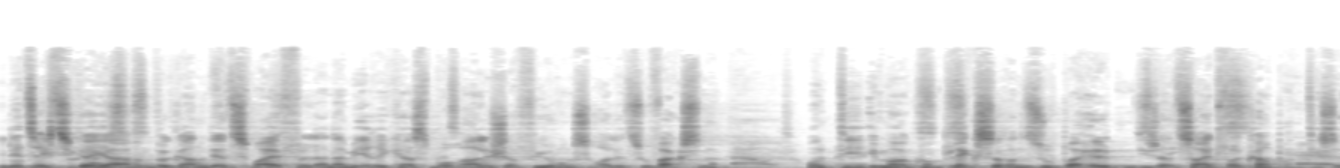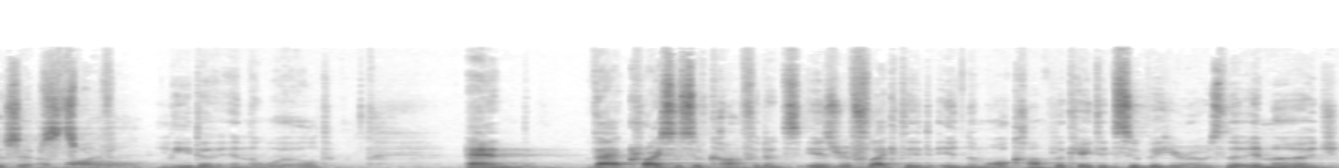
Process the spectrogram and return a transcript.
In den 60er Jahren begann der Zweifel an Amerikas moralischer Führungsrolle zu wachsen und die immer komplexeren Superhelden dieser Zeit verkörpern diese Selbstzweifel. And that crisis of confidence is reflected in the more complicated superheroes that emerge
